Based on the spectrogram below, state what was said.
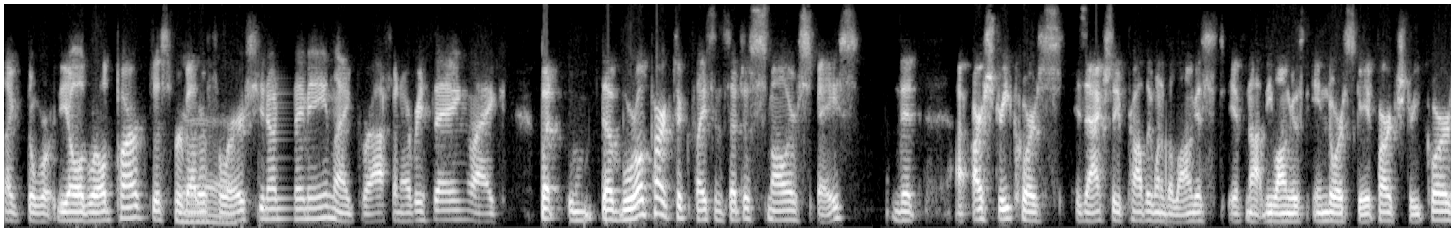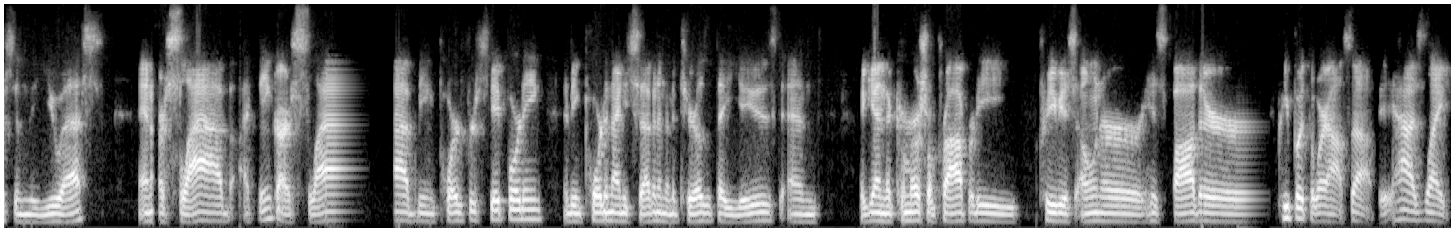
like the the old World Park, just for better for worse. You know what I mean? Like graph and everything. Like, but the World Park took place in such a smaller space that our street course is actually probably one of the longest, if not the longest, indoor skate park street course in the U.S and our slab, I think our slab being poured for skateboarding and being poured in 97 and the materials that they used. And again, the commercial property, previous owner, his father, he put the warehouse up. It has like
